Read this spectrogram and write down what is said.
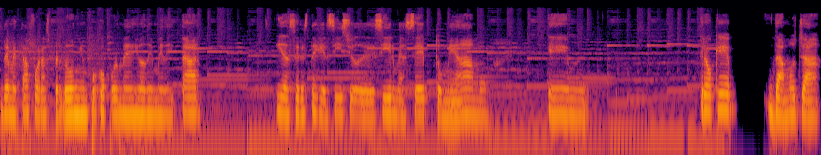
de metáforas, perdón, y un poco por medio de meditar, y de hacer este ejercicio de decir me acepto, me amo, em, creo que damos ya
